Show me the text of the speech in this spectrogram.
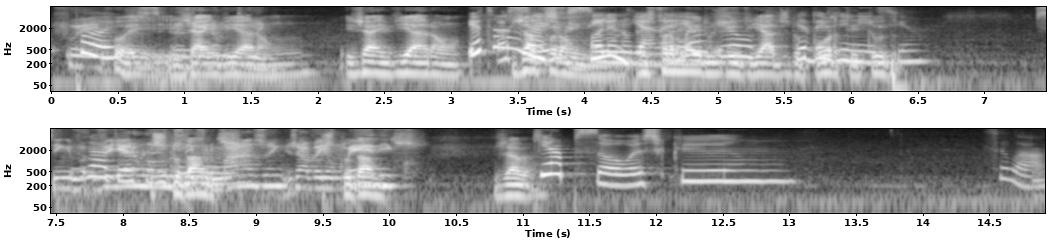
Foi, pois. Foi, Eles e já enviaram. E já enviaram. Eu também já foram que sim, Olha, Diana. enfermeiros eu, eu, enviados do Porto e tudo. Sim, Exato, vieram alunos de enfermagem, já veio um médico. Já, Que há pessoas que... Sei lá...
